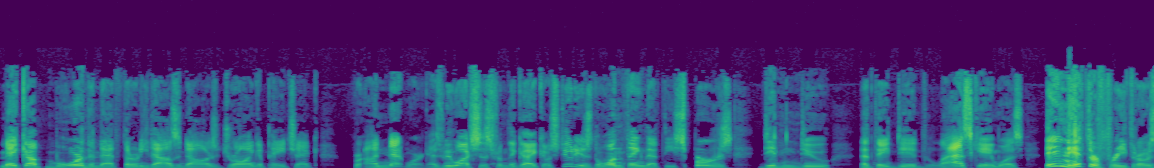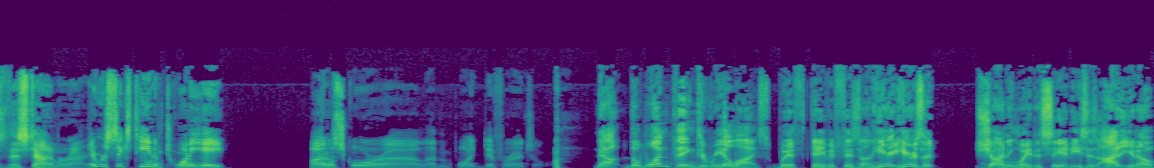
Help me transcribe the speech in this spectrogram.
make up more than that thirty thousand dollars drawing a paycheck for, on network. As we watch this from the Geico Studios, the one thing that the Spurs didn't do that they did last game was they didn't hit their free throws this time around. They were sixteen of twenty eight. Final score, uh, eleven point differential. now, the one thing to realize with David Fizdale, here here's a shining way to see it. He says, I, you know,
